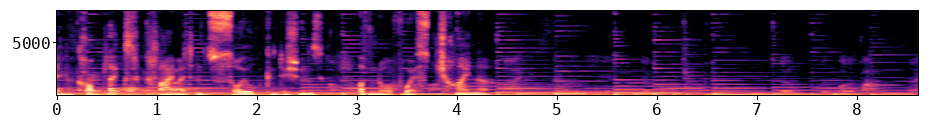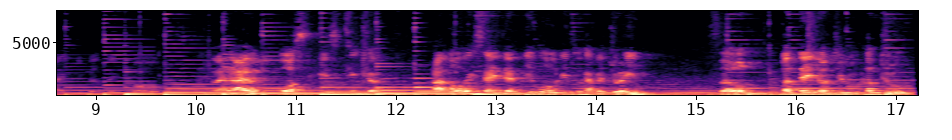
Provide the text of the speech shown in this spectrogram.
in the complex climate and soil conditions of northwest China. When I was his teacher, I always say that people need to have a dream. So one day your dream will come true.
